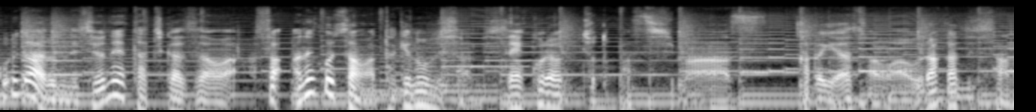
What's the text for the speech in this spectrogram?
これがあるんですよね立風さんは。さあ姉越さんは竹野富士さんですね。これはちょっとパスします。片桐さんは裏風さん。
